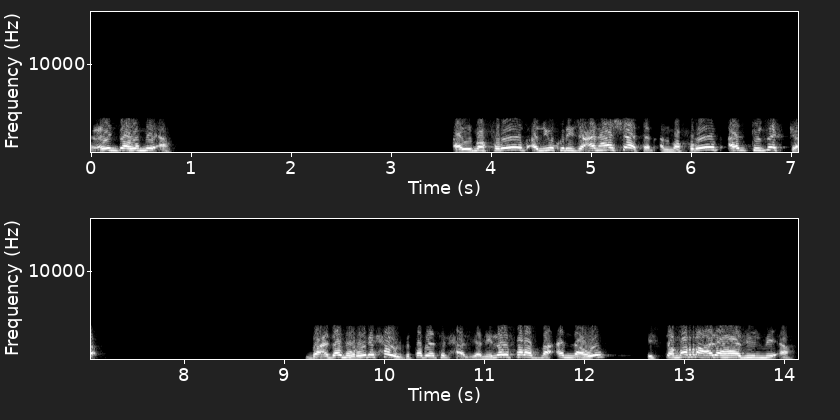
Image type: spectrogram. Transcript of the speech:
عنده مئة. المفروض أن يخرج عنها شاة. المفروض أن تزكى بعد مرور الحول بطبيعة الحال. يعني لو فرضنا أنه استمر على هذه المئة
